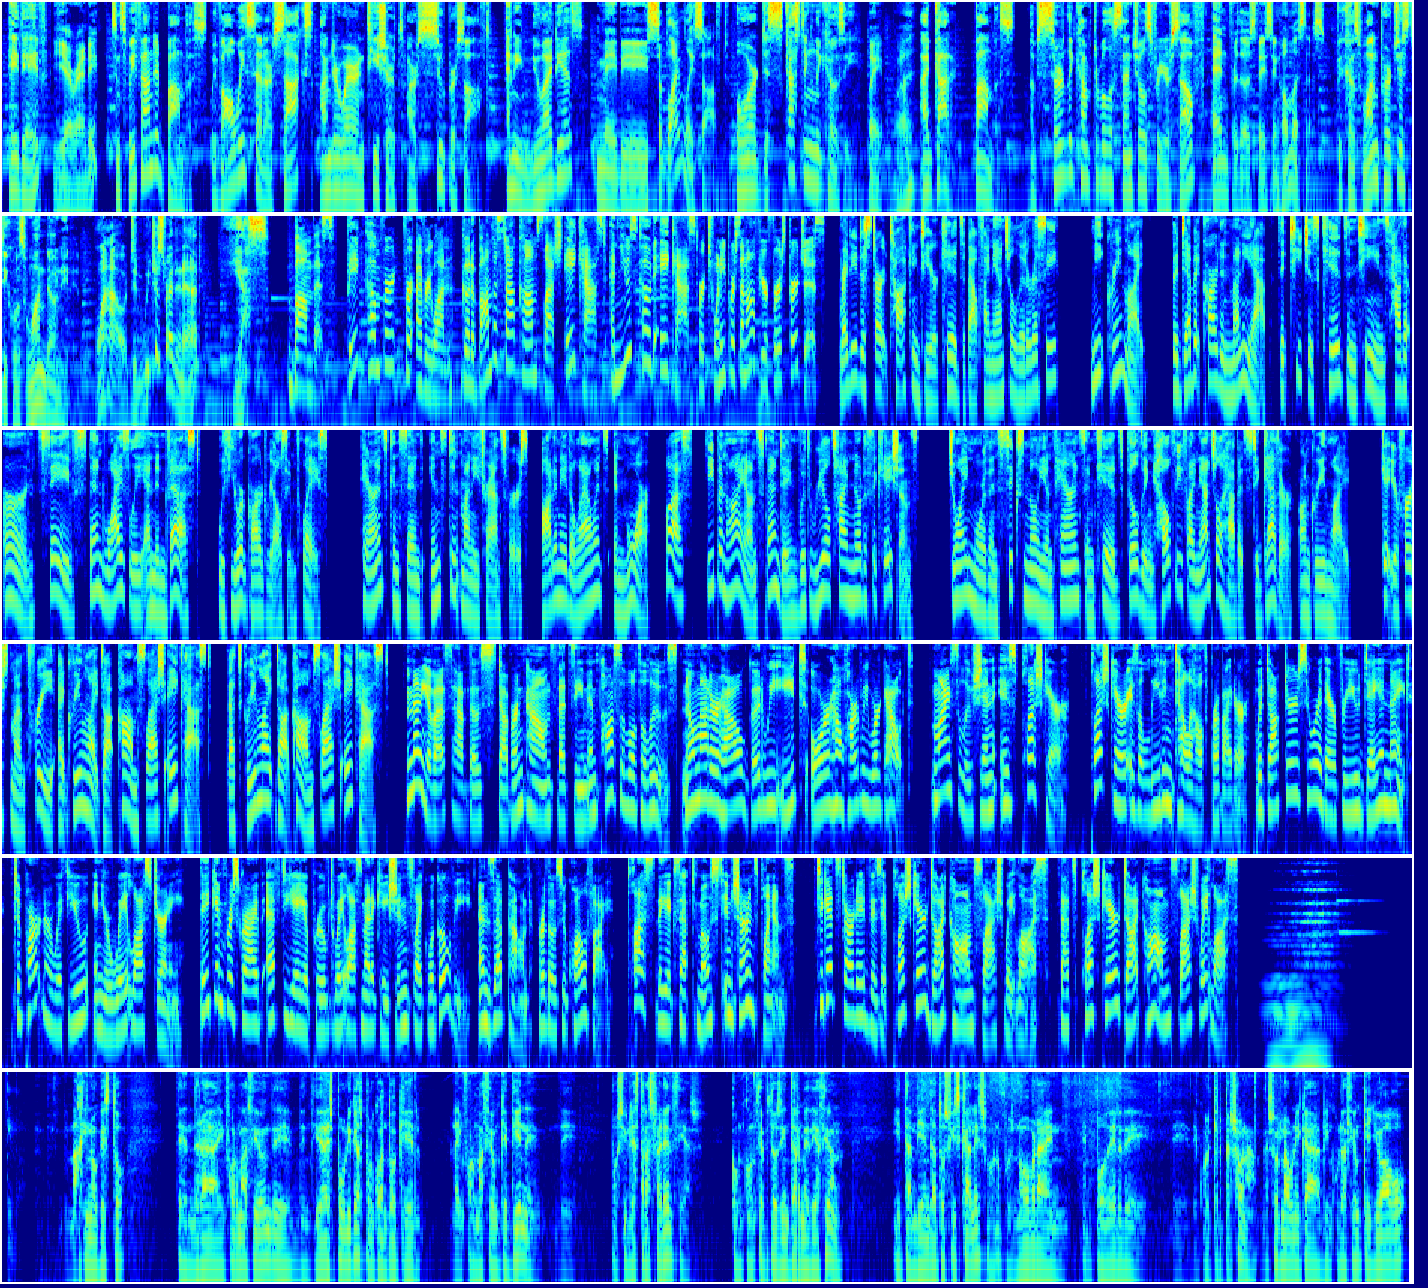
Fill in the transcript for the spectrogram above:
Hey Dave. Yeah, Randy. Since we founded Bombus, we've always said our socks, underwear, and t-shirts are super soft. Any new ideas? Maybe sublimely soft. Or disgustingly cozy? Wait, what? I got it. Bombus. Absurdly comfortable essentials for yourself And for those facing homelessness. because one purchased equals one donated. Wow, did we just write an ad? Yes. Bombas. Big comfort for everyone. Go to bombas.com slash ACAST and use code ACAST for 20% off your first purchase. Ready to start talking to your kids about financial literacy? Meet Greenlight, the debit card and money app that teaches kids and teens how to earn, save, spend wisely, and invest with your guardrails in place. Parents can send instant money transfers, automate allowance, and more. Plus, keep an eye on spending with real time notifications. Join more than 6 million parents and kids building healthy financial habits together on Greenlight. Get your first month free at greenlight.com slash ACAST. That's greenlight.com slash ACAST. Many of us have those stubborn pounds that seem impossible to lose, no matter how good we eat or how hard we work out. My solution is PlushCare. PlushCare is a leading telehealth provider with doctors who are there for you day and night to partner with you in your weight loss journey. They can prescribe FDA-approved weight loss medications like Wagovi and Zepbound for those who qualify. Plus, they accept most insurance plans. To get started, visit plushcare.com slash weight loss. That's plushcare.com slash weight loss. Imagino que esto tendrá información de, de entidades públicas por cuanto que el- la información que tiene de posibles transferencias con conceptos de intermediación y también datos fiscales, bueno, pues no obra en, poder de, de- de cualquier persona. Eso es la única vinculación que yo hago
